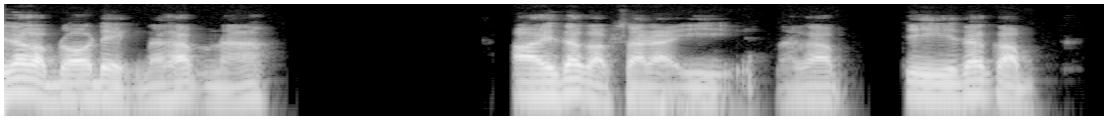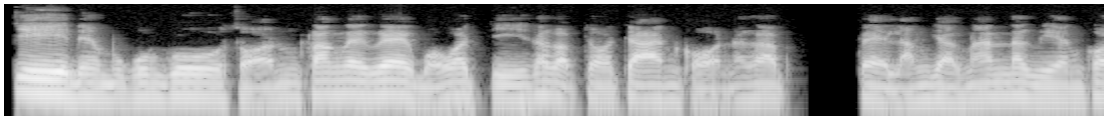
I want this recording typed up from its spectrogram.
เท่ากับดอเด็กนะครับนะ i เท่ากับสระอีนะครับ g เท่ากับ g เนี่ยคุณครูสอนครั้งแรกๆ บอกว่า g เท่ากับจอจานก่อนนะครับ แต่หลังจากนั้นนักเรียนค่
